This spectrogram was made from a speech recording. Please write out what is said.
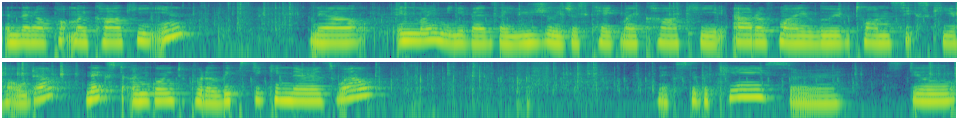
And then I'll pop my car key in. Now, in my mini bags, I usually just take my car key out of my Louis Vuitton 6 key holder. Next, I'm going to put a lipstick in there as well. Next to the key, so still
